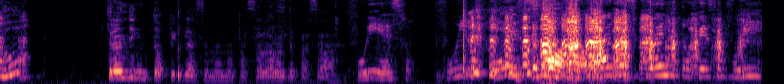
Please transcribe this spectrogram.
tú, trending topic la semana pasada o antepasada. Fui eso. Fui eso. No hagas cuento que eso fui.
